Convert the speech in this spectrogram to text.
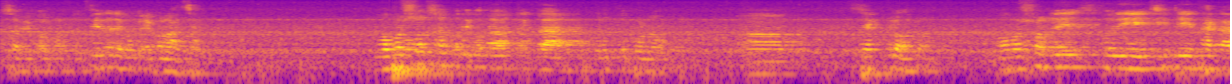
হিসাবে কর্মরত ছিলেন এবং এখন আছেন। মফস্বল সাংবাদিকতা একটা গুরুত্বপূর্ণ সেক্টর মফস্বলে ছড়িয়ে ছিটিয়ে থাকা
